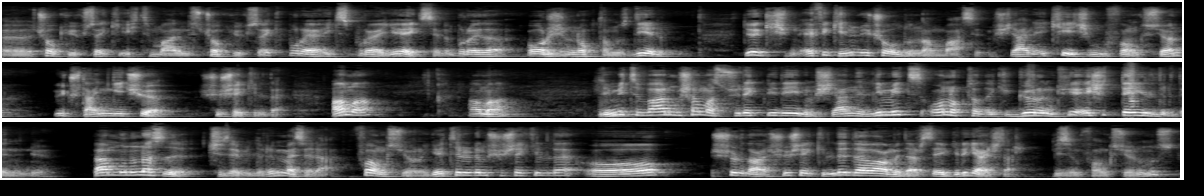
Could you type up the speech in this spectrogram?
e, çok yüksek, ihtimalimiz çok yüksek. Buraya x buraya y ekseni, buraya da orijin noktamız diyelim. Diyor ki şimdi f2'nin 3 olduğundan bahsetmiş. Yani 2 için bu fonksiyon 3'ten geçiyor şu şekilde. Ama ama limiti varmış ama sürekli değilmiş. Yani limit o noktadaki görüntüye eşit değildir deniliyor. Ben bunu nasıl çizebilirim? Mesela fonksiyonu getiririm şu şekilde. Hop şuradan şu şekilde devam eder sevgili gençler bizim fonksiyonumuz.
